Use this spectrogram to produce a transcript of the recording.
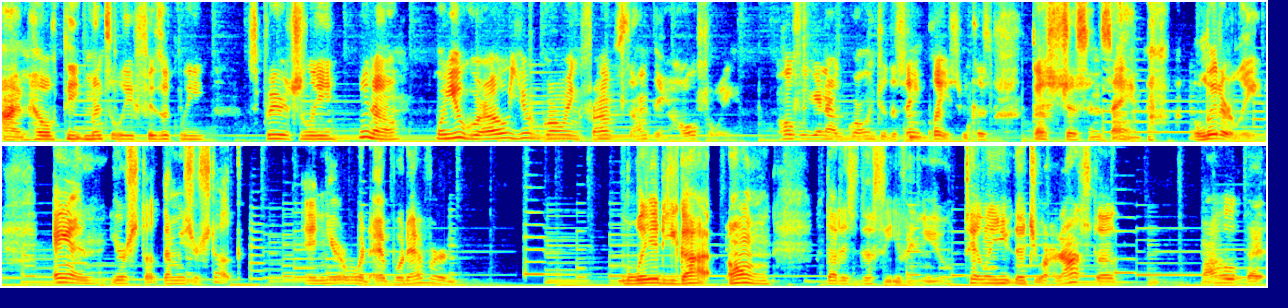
I'm healthy mentally, physically, spiritually. You know, when you grow, you're growing from something, hopefully. Hopefully, you're not growing to the same place because that's just insane. Literally. And you're stuck. That means you're stuck. And you're whatever lid you got on that is deceiving you, telling you that you are not stuck. I hope that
